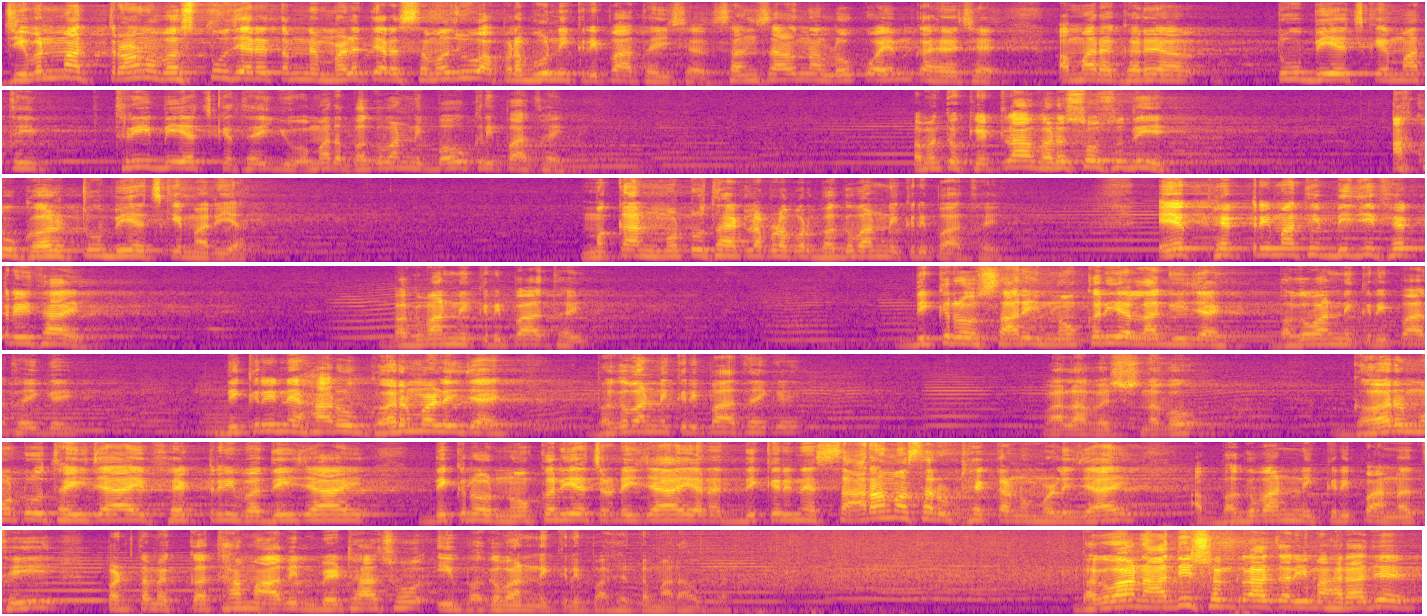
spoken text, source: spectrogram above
જીવનમાં ત્રણ વસ્તુ જ્યારે તમને મળે ત્યારે સમજવું આ પ્રભુની કૃપા થઈ છે. સંસારના લોકો એમ કહે છે અમારા ઘરે ટુ બીએચકે માંથી થ્રી બીએચકે થઈ ગયું. અમારે ભગવાનની બહુ કૃપા થઈ. અમે તો કેટલા વર્ષો સુધી આખું ઘર ટુ બીએચકે માર્યા મકાન મોટું થાય એટલે આપણા પર ભગવાનની કૃપા થઈ. એક ફેક્ટરીમાંથી બીજી ફેક્ટરી થાય. ભગવાનની કૃપા થઈ. દીકરો સારી નોકરીએ લાગી જાય, ભગવાનની કૃપા થઈ ગઈ. દીકરીને સારું ઘર મળી જાય, ભગવાનની કૃપા થઈ ગઈ. વાલા વૈષ્ણવો, ઘર મોટું થઈ જાય, ફેક્ટરી વધી જાય, દીકરો નોકરીએ ચડી જાય અને દીકરીને સારામાં સારું ઠેકાણું મળી જાય, આ ભગવાનની કૃપા નથી, પણ તમે કથામાં આવીને બેઠા છો એ ભગવાનની કૃપા છે તમારા ઉપર. ભગવાન આદિ શંકરાચાર્ય મહારાજે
